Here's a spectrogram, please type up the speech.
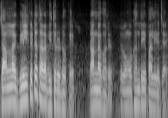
জানলা গ্রিল কেটে তারা ভিতরে ঢোকে রান্নাঘরের এবং ওখান দিয়ে পালিয়ে যায়।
